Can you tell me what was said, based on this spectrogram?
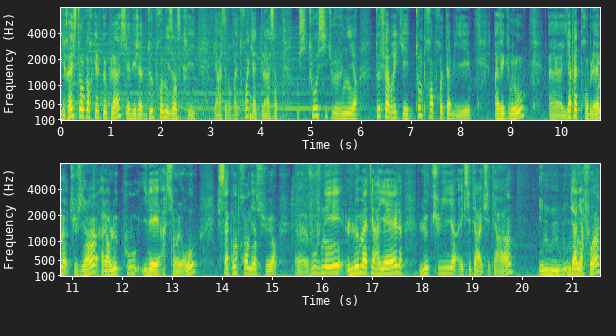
Il reste encore quelques places, il y a déjà deux premiers inscrits, il reste à peu près 3-4 places. Donc si toi aussi tu veux venir te fabriquer ton propre tablier avec nous, il euh, n'y a pas de problème, tu viens. Alors le coût, il est à 100 euros. Ça comprend bien sûr, euh, vous venez, le matériel, le cuir, etc. etc. Et une dernière fois,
